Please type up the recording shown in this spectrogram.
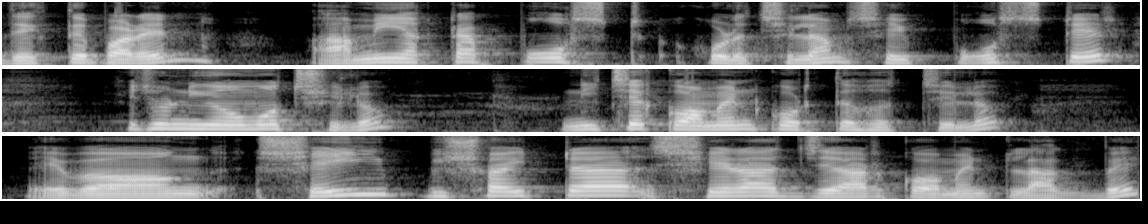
দেখতে পারেন। আমি একটা পোস্ট করেছিলাম, সেই পোস্টের কিছু নিয়মও ছিল। নিচে কমেন্ট করতে হচ্ছিল। এবং সেই বিষয়টা সেরা যার কমেন্ট লাগবে,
